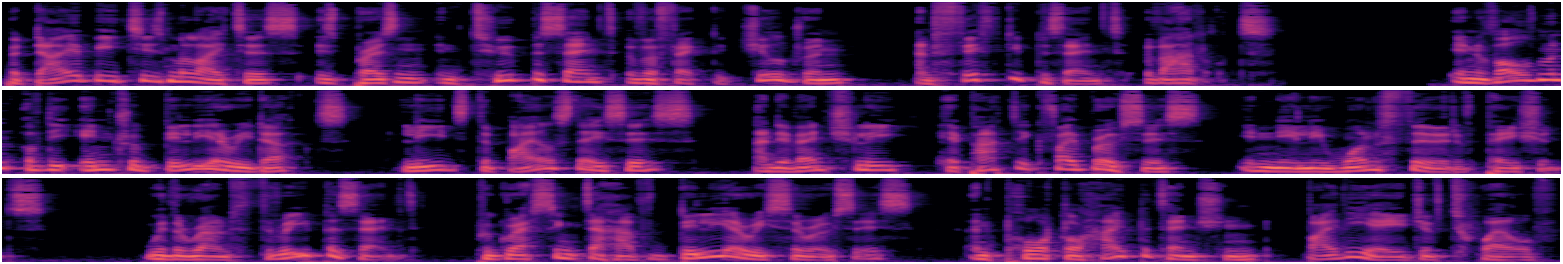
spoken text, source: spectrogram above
but diabetes mellitus is present in 2% of affected children and 50% of adults. Involvement of the intrabiliary ducts leads to bile stasis and eventually hepatic fibrosis in nearly one third of patients with around 3% progressing to have biliary cirrhosis and portal hypertension by the age of 12.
